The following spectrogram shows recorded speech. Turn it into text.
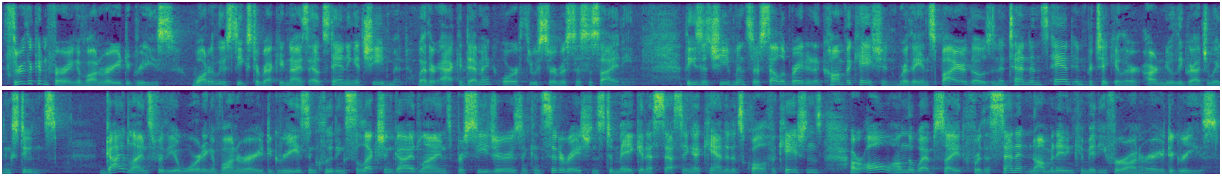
Through the conferring of honorary degrees, Waterloo seeks to recognize outstanding achievement, whether academic or through service to society. These achievements are celebrated at convocation, where they inspire those in attendance and, in particular, our newly graduating students. Guidelines for the awarding of honorary degrees, including selection guidelines, procedures, and considerations to make in assessing a candidate's qualifications, are all on the website for the Senate Nominating Committee for Honorary Degrees.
